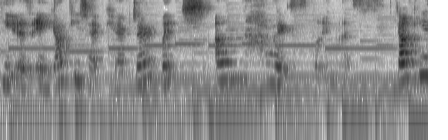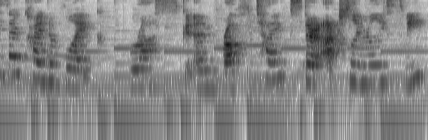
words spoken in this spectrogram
He is a Yankee type character, which, um, how do I explain this? Yankees are kind of like brusque and rough types. They're actually really sweet.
